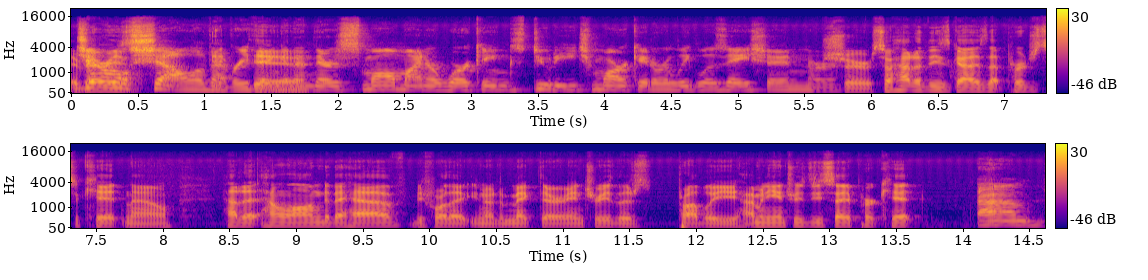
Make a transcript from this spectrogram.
it general varies. shell of everything, yeah. and then there's small minor workings due to each market or legalization or Sure. So how do these guys that purchase a kit now? How do how long do they have before they you know to make their entry? There's probably how many entries do you say per kit? um,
